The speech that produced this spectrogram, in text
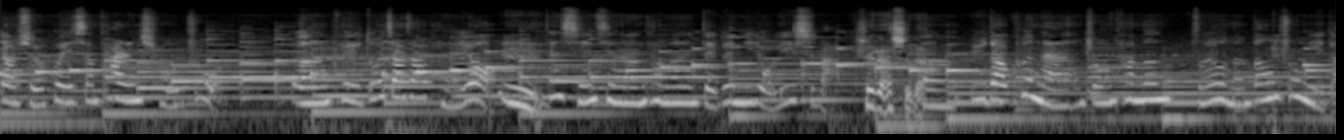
要学会向他人求助。嗯，可以多交交朋友。嗯，但前提呢，他们得对你有利，是吧？是的，是的，嗯，遇到困难中，他们总有能帮助你的。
